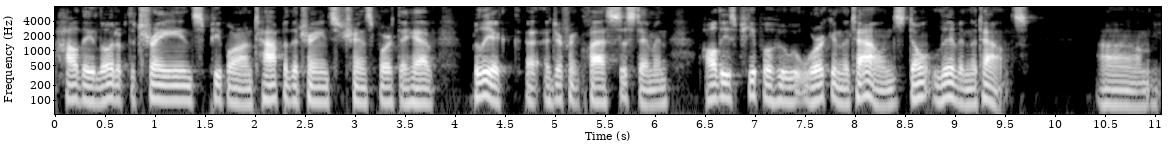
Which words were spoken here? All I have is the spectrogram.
how they load up the trains. People are on top of the trains to transport. They have really a, a, different class system. And all these people who work in the towns don't live in the towns. Um,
